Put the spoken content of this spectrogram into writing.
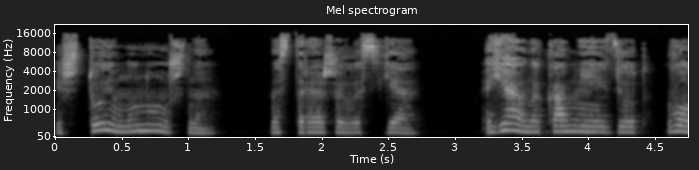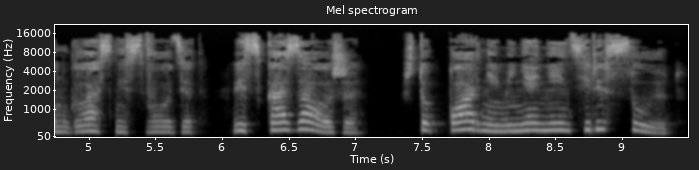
«И что ему нужно?» – насторожилась я. Явно ко мне идет, вон глаз не сводит. Ведь сказала же, что парни меня не интересуют.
